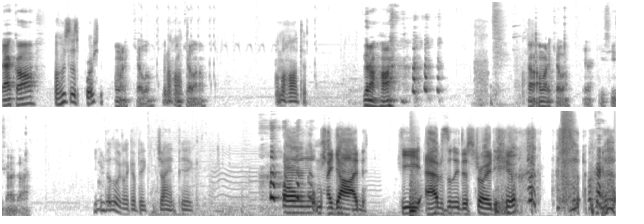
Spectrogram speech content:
back off. oh, who's this person? I'm gonna kill him. I'm gonna I'm haunt. killing him. I'm gonna haunt him. I'm gonna haunt. no, I'm gonna kill him. Here, he's, he's gonna die. He does look like a big giant pig. oh my god. He absolutely destroyed you. Okay.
